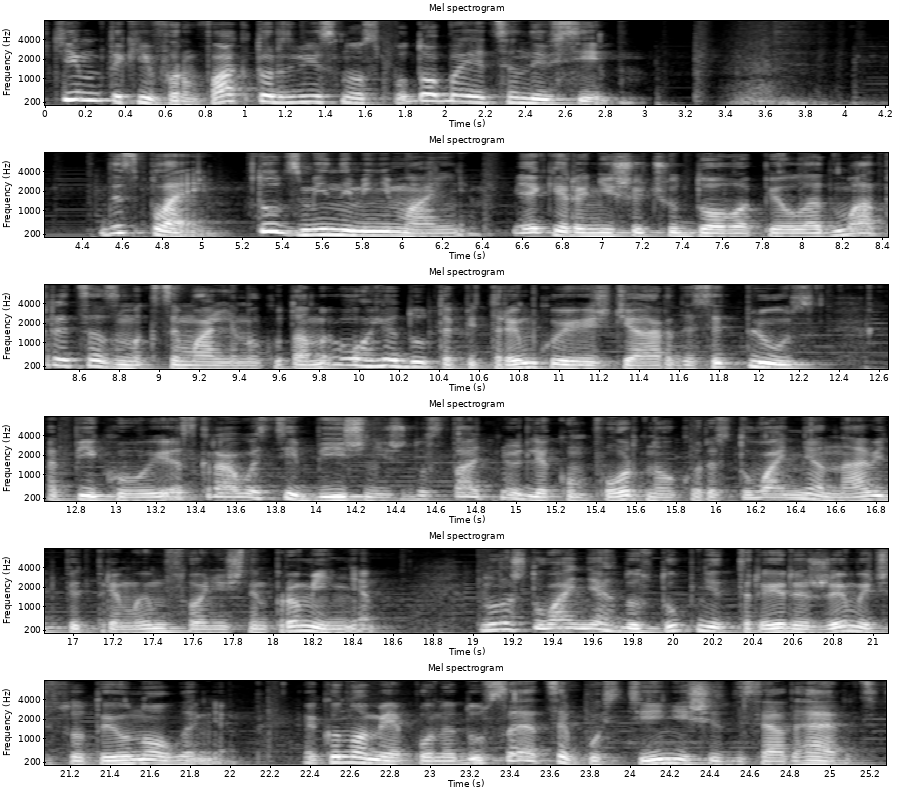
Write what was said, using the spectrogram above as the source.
Втім, такий форм-фактор, звісно, сподобається не всім. Дисплей. Тут зміни мінімальні, як і раніше чудова POLED матриця з максимальними кутами огляду та підтримкою HDR10, а пікової яскравості більш ніж достатньо для комфортного користування навіть під прямим сонячним промінням. В налаштуваннях доступні три режими частоти оновлення. Економія понад усе це постійні 60 Гц.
